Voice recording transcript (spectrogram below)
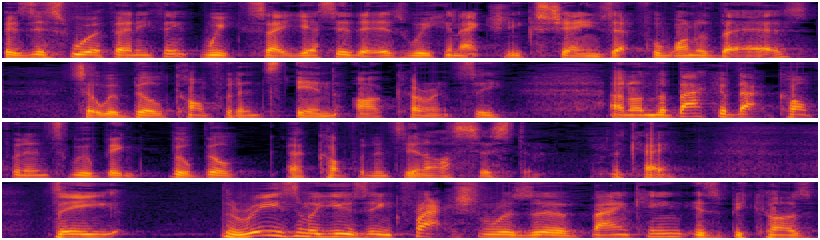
is this worth anything? We say, yes, it is. We can actually exchange that for one of theirs. So we build confidence in our currency. And on the back of that confidence, we'll, be, we'll build uh, confidence in our system. Okay? The, the reason we're using fractional reserve banking is because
